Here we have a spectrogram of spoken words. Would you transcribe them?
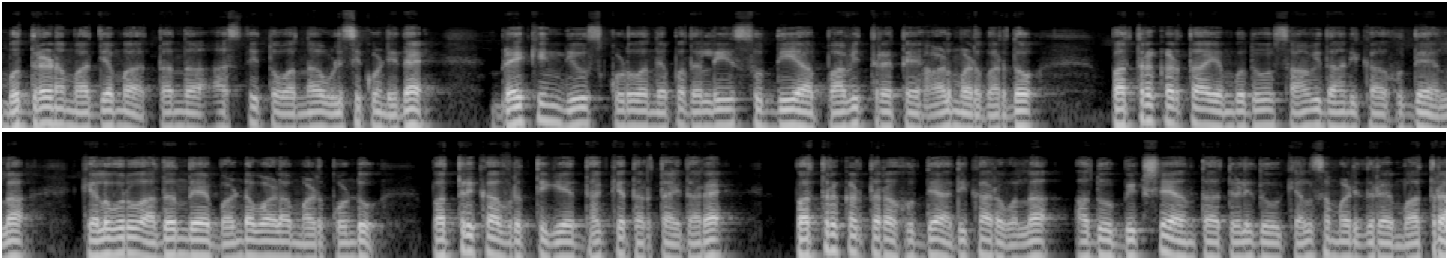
ಮುದ್ರಣ ಮಾಧ್ಯಮ ತನ್ನ ಅಸ್ತಿತ್ವವನ್ನು ಉಳಿಸಿಕೊಂಡಿದೆ. ಬ್ರೇಕಿಂಗ್ ನ್ಯೂಸ್ ಕೊಡುವ ನೆಪದಲ್ಲಿ ಸುದ್ದಿಯ ಪಾವಿತ್ರ್ಯತೆ ಹಾಳು ಮಾಡಬಾರದು ಪತ್ರಕರ್ತ ಎಂಬುದು ಸಾಂವಿಧಾನಿಕ ಹುದ್ದೆ ಅಲ್ಲ. ಕೆಲವರು ಅದನ್ನೇ ಬಂಡವಾಳ ಮಾಡಿಕೊಂಡು ಪತ್ರಿಕಾ ವೃತ್ತಿಗೆ ಧಕ್ಕೆ ತರ್ತಾ ಇದ್ದಾರೆ. ಪತ್ರಕರ್ತರ ಹುದ್ದೆ ಅಧಿಕಾರವಲ್ಲ. ಅದು ಭಿಕ್ಷೆ ಅಂತ ತಿಳಿದು ಕೆಲಸ ಮಾಡಿದರೆ ಮಾತ್ರ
